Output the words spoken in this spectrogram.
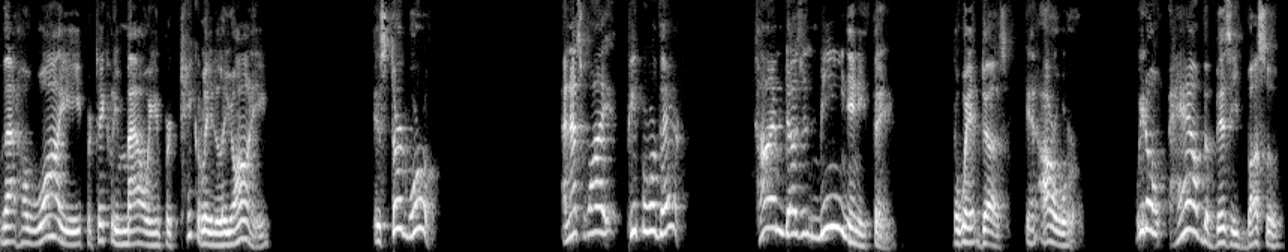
that Hawaii, particularly Maui and particularly Lahaina, is third world. And that's why people are there. Time doesn't mean anything the way it does in our world. We don't have the busy bustle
